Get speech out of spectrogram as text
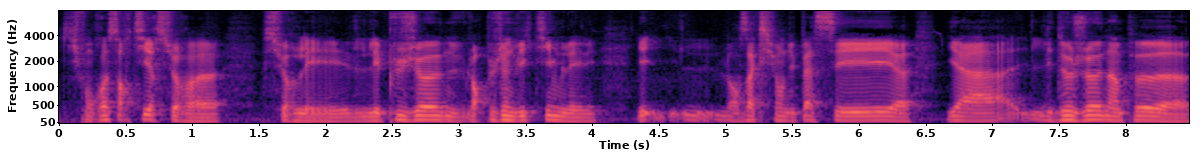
qui font ressortir sur sur les, les plus jeunes, leurs plus jeunes victimes, les, les- leurs actions du passé. Il y a les deux jeunes un peu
